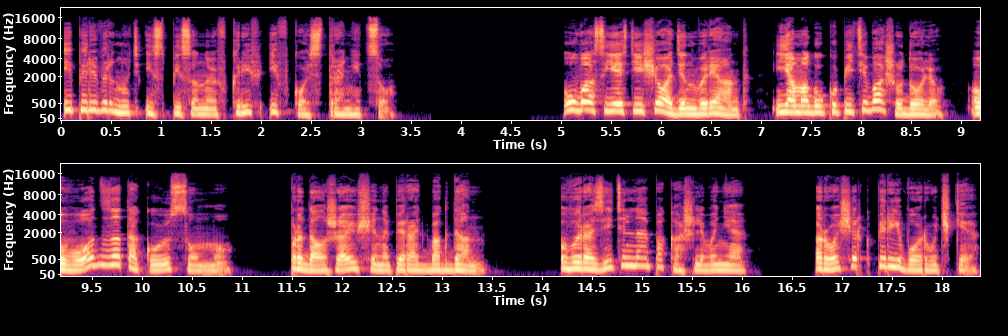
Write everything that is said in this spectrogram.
и перевернуть исписанную в кривь и в кость страницу. «У вас есть еще один вариант. Я могу купить и вашу долю. Вот за такую сумму», — продолжающий напирать Богдан. Выразительное покашливание. Рощерк перьевой ручки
